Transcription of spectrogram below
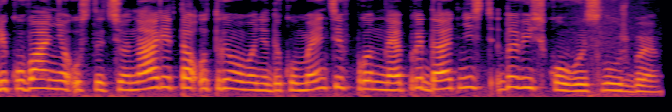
лікування у стаціонарі та отримування документів про непридатність до військової служби.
